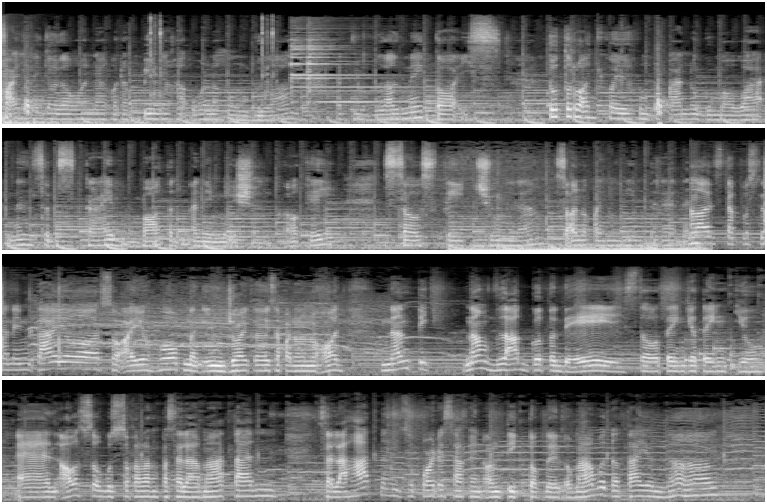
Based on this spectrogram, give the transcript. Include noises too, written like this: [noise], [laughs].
Finally, gagawa na ako ng pinakauna kong vlog. At yung vlog na ito is tuturuan ko kayo kung paano gumawa ng subscribe button animation. Okay? So, stay tuned lang. So, ano pa hinihintay natin? Lods, tapos na rin tayo. So, I hope nag-enjoy kayo sa panonood ng TikTok ng vlog ko today. So, thank you, thank you. And also, gusto ka lang pasalamatan sa lahat na nagsuporta sa akin on TikTok dahil umabot na tayo ng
